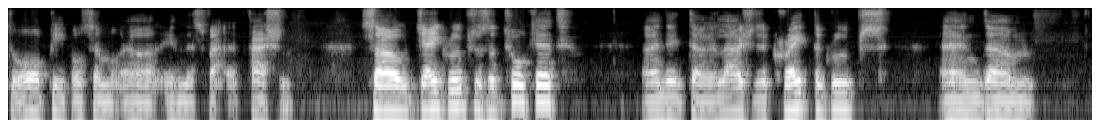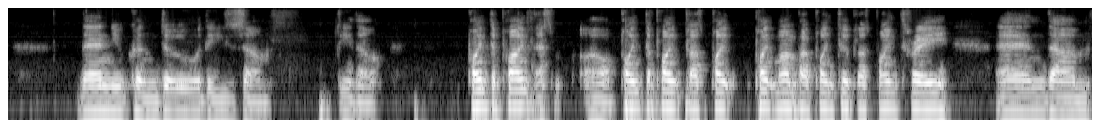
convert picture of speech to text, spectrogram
to all people uh, in this fa fashion. So JGroups is a toolkit, and it uh, allows you to create the groups, and um, then you can do these, um, you know, point to point. That's uh, point to point plus point point one by point two plus point three, and um,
